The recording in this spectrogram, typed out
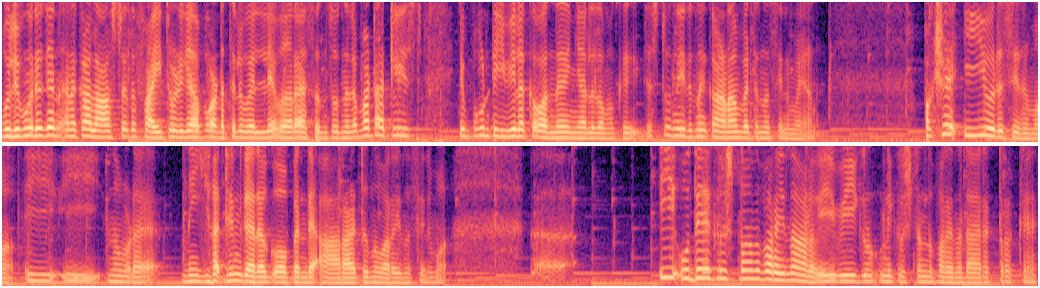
പുലിമുരുകൻ എനിക്ക് ആ ലാസ്റ്റത്തെ ഫൈറ്റ് ഒഴികെ ആ പടത്തിൽ വലിയ വേറെ എസൻസ് ഒന്നുമില്ല. ബട്ട് അറ്റ്ലീസ്റ്റ് ഇപ്പോഴും ടി വിയിലൊക്കെ വന്നു കഴിഞ്ഞാൽ നമുക്ക് ജസ്റ്റ് ഒന്ന് ഇരുന്ന് കാണാൻ പറ്റുന്ന സിനിമയാണ് പക്ഷേ ഈ ഒരു സിനിമ ഈ ഈ നമ്മുടെ നെയ്യാറ്റിൻകര ഗോപന്റെ ആറാട്ട് എന്ന് പറയുന്ന സിനിമ ഈ ഉദയകൃഷ്ണ എന്ന് പറയുന്ന ആളും ഈ വി ഉണ്ണികൃഷ്ണൻ എന്ന് പറയുന്ന ഡയറക്ടറൊക്കെ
